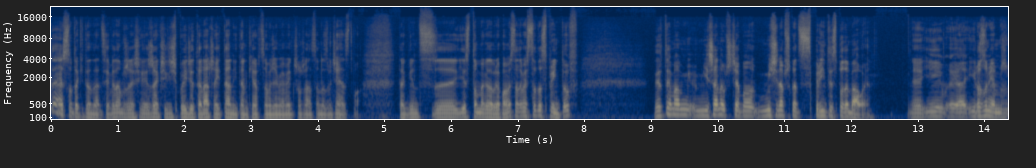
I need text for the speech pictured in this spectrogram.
też są takie tendencje. Wiadomo, że, się, że jak się gdzieś pojedzie, to raczej ten i ten kierowca będzie miał większą szansę na zwycięstwo. Tak więc e, jest to mega dobry pomysł. Natomiast co do sprintów, ja tutaj mam mieszane uczucia, bo mi się na przykład sprinty spodobały. E, I, i rozumiem, że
